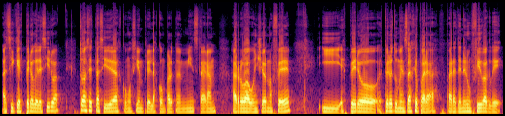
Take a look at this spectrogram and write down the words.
Así que espero que te sirva. Todas estas ideas, como siempre, las comparto en mi Instagram, arroba buongiornofede y espero, espero tu mensaje para, para tener un feedback de,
